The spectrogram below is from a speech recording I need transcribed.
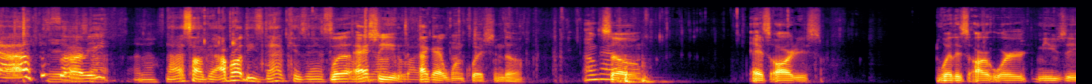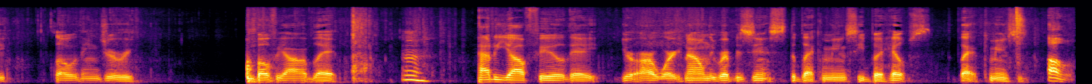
y'all. Sorry. I know. No, that's all good. I brought these napkins in. so Well, y'all actually, like- I got one question though. Okay. So, as artists, whether it's artwork, music, clothing, jewelry, both of y'all are black. Mm. How do y'all feel that your artwork not only represents the black community but helps the black community? oh,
